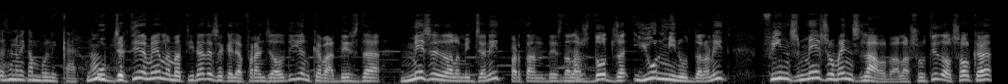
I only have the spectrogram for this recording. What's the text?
És una mica embolicat, no? Objectivament, la matinada és aquella franja del dia en què va des de més enllà de la mitjanit, per tant, des de les 12 i un minut de la nit, fins més o menys l'alba, la sortida del sol, que,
